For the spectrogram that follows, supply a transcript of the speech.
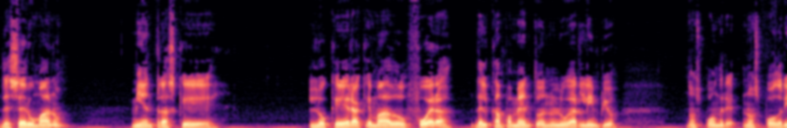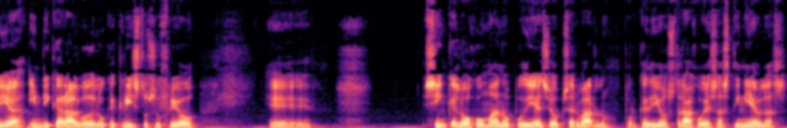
de ser humano, mientras que lo que era quemado fuera del campamento en un lugar limpio nos, nos podría indicar algo de lo que Cristo sufrió eh, sin que el ojo humano pudiese observarlo, porque Dios trajo esas tinieblas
